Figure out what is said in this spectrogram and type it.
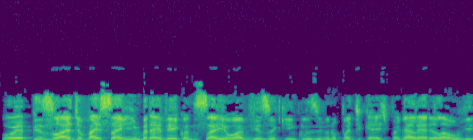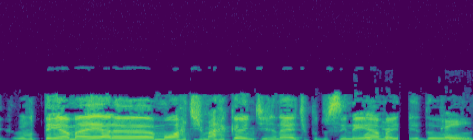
o episódio vai sair em breve aí, quando sair eu aviso aqui, inclusive no podcast, pra galera ir lá ouvir. O tema era mortes marcantes, né? Tipo, do cinema Puta, e do. sim.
